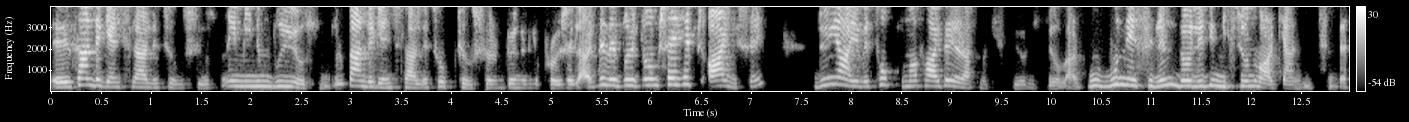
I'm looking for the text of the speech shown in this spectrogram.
Ee, sen de gençlerle çalışıyorsun. Eminim duyuyorsundur. Ben de gençlerle çok çalışıyorum gönüllü projelerde ve duyduğum şey hep aynı şey dünyaya ve topluma fayda yaratmak istiyoruz diyorlar. Bu, bu neslin böyle bir misyonu var kendi içinde.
